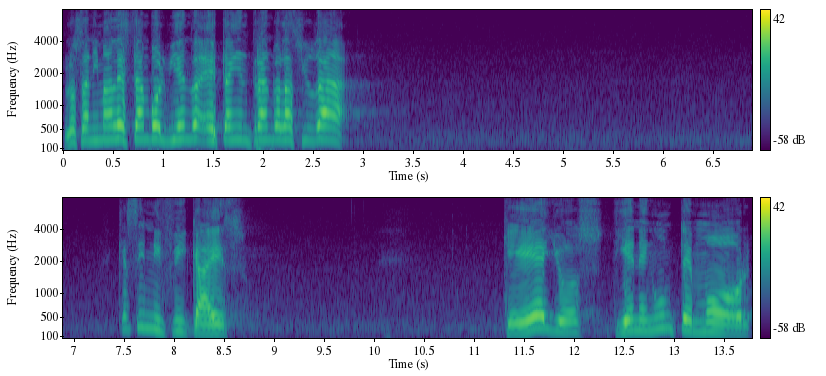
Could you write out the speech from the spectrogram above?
Los animales están volviendo, están entrando a la ciudad. ¿Qué significa eso? Que ellos tienen un temor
